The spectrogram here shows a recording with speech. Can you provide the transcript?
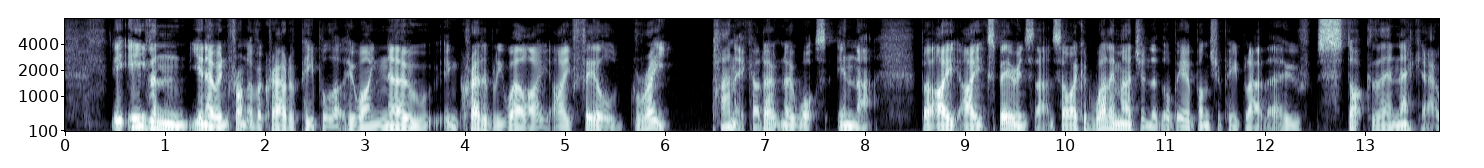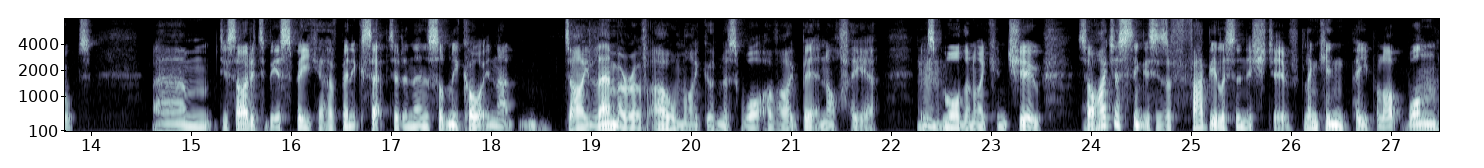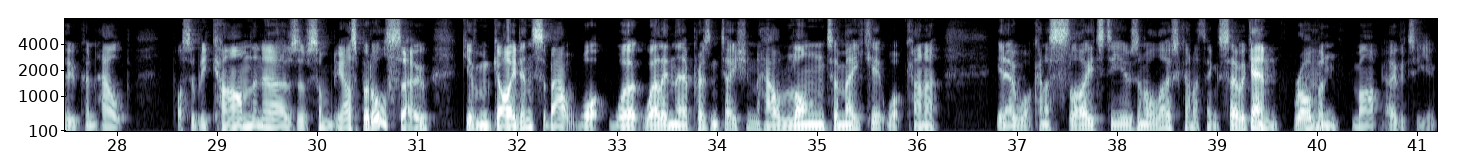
It, mm. even you know in front of a crowd of people who I know incredibly well, I, I feel great panic. I don't know what's in that, but I, I experience that, and so I could well imagine that there'll be a bunch of people out there who've stuck their neck out um, decided to be a speaker, have been accepted, and then suddenly caught in that dilemma of, oh my goodness, what have I bitten off here? It's mm. more than I can chew. So mm. I just think this is a fabulous initiative, linking people up, one who can help possibly calm the nerves of somebody else, but also give them guidance about what worked well in their presentation, how long to make it, what kind of, you know, what kind of slides to use, and all those kind of things. So again, Rob mm. and Mark, over to you.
